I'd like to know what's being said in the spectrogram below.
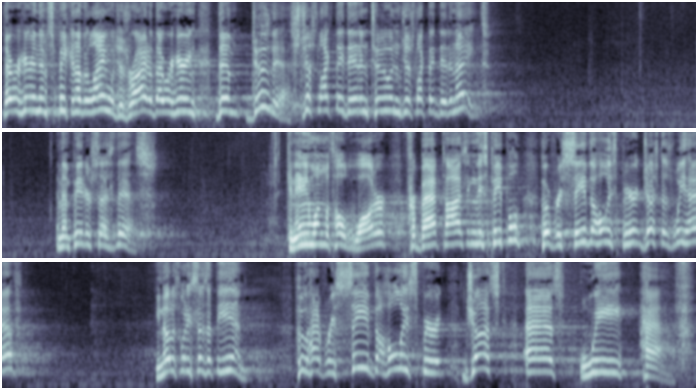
They were hearing them speak in other languages, right? Or they were hearing them do this, just like they did in 2 and just like they did in 8. And then Peter says this Can anyone withhold water for baptizing these people who have received the Holy Spirit just as we have? You notice what he says at the end who have received the Holy Spirit just as we have.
